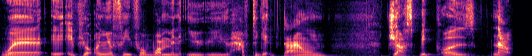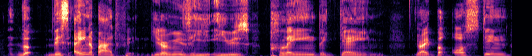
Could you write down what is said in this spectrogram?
where if you're on your feet for one minute, you you have to get down, just because. Now, look, this ain't a bad thing. You know, means he he was playing the game, right? But Austin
